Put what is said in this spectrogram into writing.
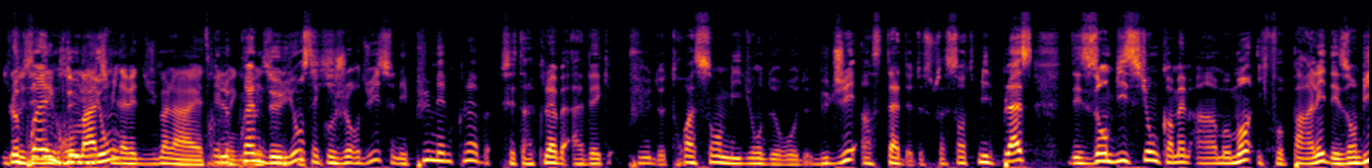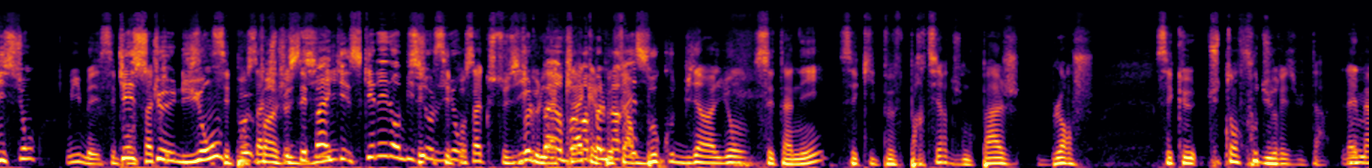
Il Le problème des gros de matchs, Lyon- mais il avait du mal à être. Et le problème de Lyon, c'est qu'aujourd'hui, ce n'est plus le même club. C'est un club avec plus de 300 millions d'euros de budget, un stade de 60 000 places, des ambitions quand même. À un moment, il faut parler des ambitions. Oui, mais c'est Qu'est-ce que, Lyon c'est pour ça que je sais pas, dis- qu'est- quelle est l'ambition C'est de c'est Lyon pour ça que je te dis que pas la claque, elle peut faire beaucoup de bien à Lyon cette année. C'est qu'ils peuvent partir d'une page blanche. C'est que tu t'en fous du résultat. L'année,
